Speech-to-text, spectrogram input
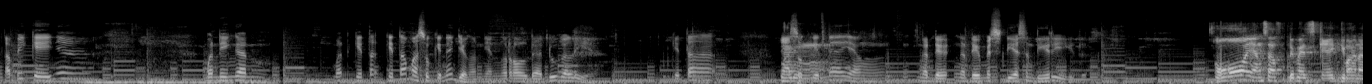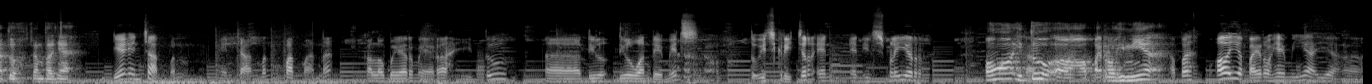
tapi kayaknya mendingan men- kita kita masukinnya jangan yang ngeroll dadu kali ya. Kita Yang- masukinnya yang ngede ngedamage dia sendiri gitu. Oh, yang self damage kayak gimana tuh contohnya? dia enchantment enchantment 4 mana. Kalau bayar merah itu uh, deal deal one damage to each creature and and each player. Oh, itu uh, pyrohemia. apa? Oh iya pyrohemia iya uh,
